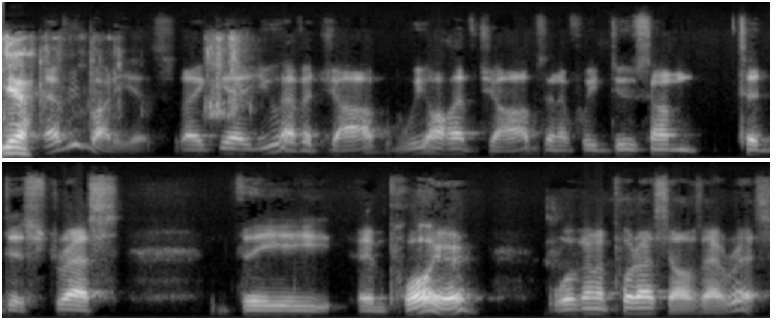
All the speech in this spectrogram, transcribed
Yeah. Everybody is. Like, yeah, you have a job. We all have jobs, and if we do something to distress the employer, we're going to put ourselves at risk.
